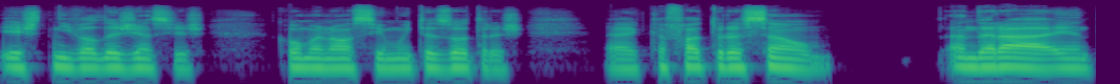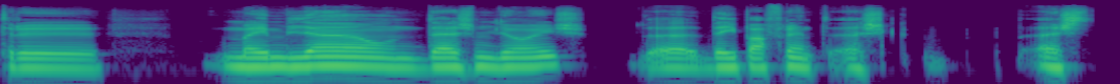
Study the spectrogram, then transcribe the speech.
este nível de agências, como a nossa e muitas outras, eh, que a faturação andará entre meio milhão, 10 milhões, eh, daí para a frente as, as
